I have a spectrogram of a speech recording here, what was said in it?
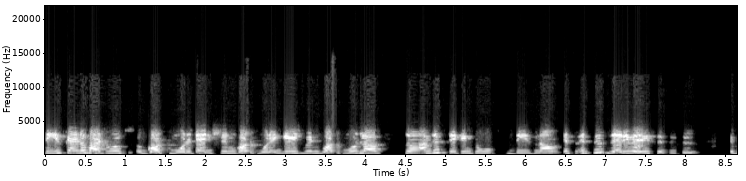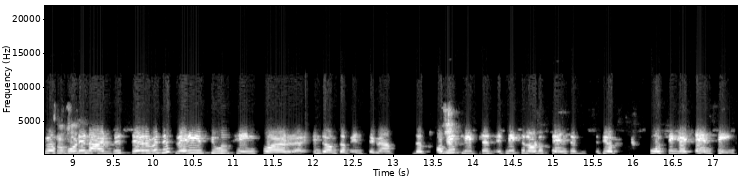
these kind of artworks got more attention, got more engagement, got more love. So I'm just sticking to these now. It's it's just very very simple. If you're okay. good in art, just there were just very few things for uh, in terms of Instagram. The obviously yeah. it, is, it makes a lot of sense if, if you're posting like ten things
